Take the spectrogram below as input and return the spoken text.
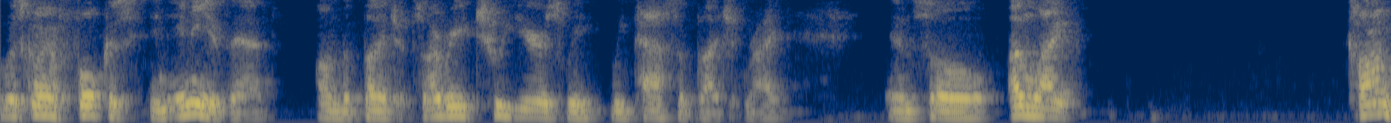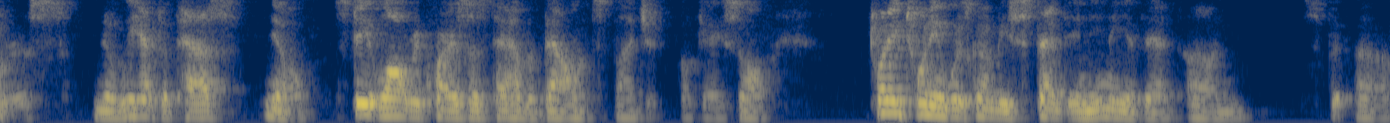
was going to focus in any event on the budget. So every two years we, we pass a budget, right? And so unlike Congress, you know, we have to pass, you know, state law requires us to have a balanced budget. Okay, so 2020 was going to be spent in any event on uh,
